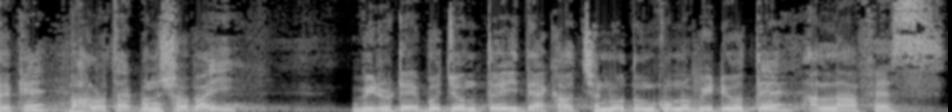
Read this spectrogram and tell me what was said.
থেকে। ভালো থাকবেন সবাই। ভিডিওটা এই পর্যন্তই। দেখা হচ্ছে নতুন কোনো ভিডিওতে। আল্লাহ হাফেজ।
